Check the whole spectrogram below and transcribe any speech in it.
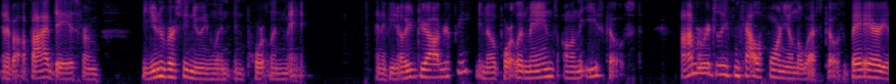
in about five days from the University of New England in Portland, Maine. And if you know your geography, you know Portland, Maine's on the East Coast. I'm originally from California on the West Coast, Bay Area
